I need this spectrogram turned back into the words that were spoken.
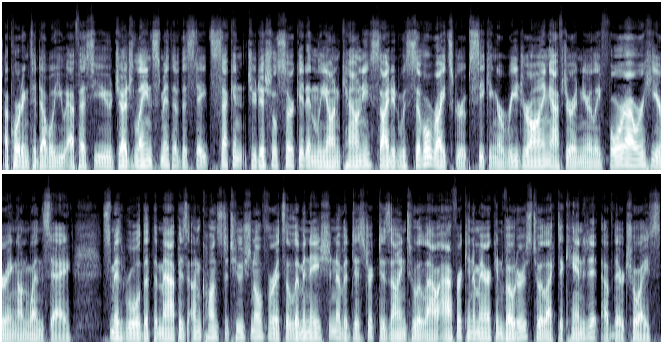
According to WFSU, Judge Layne Smith of the state's second judicial circuit in Leon County sided with civil rights groups seeking a redrawing after a nearly four hour hearing on Wednesday. Smith ruled that the map is unconstitutional for its elimination of a district designed to allow African American voters to elect a candidate of their choice.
